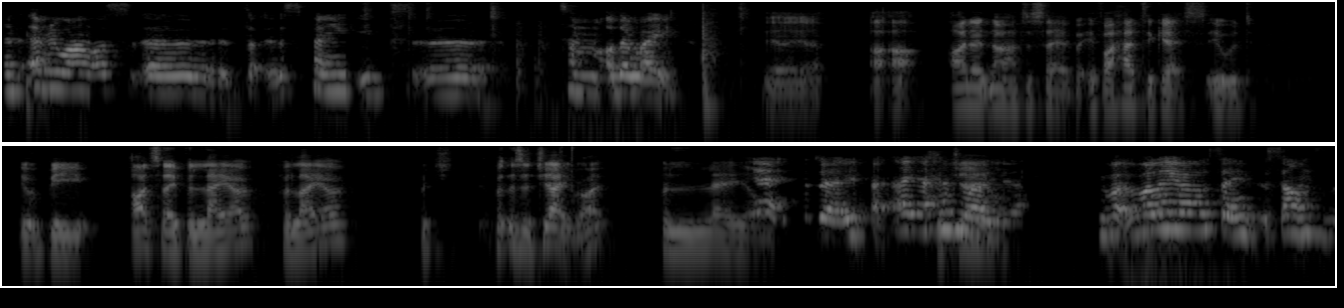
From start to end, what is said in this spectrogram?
and everyone was uh, t- spelling it uh, some other way. Yeah, yeah. I, I I don't know how to say it, but if I had to guess, it would it would be I'd say Vallejo, Vallejo, but but there's a J, right? Vallejo. Yeah, it's a J. I, I have no idea. Vallejo sounds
